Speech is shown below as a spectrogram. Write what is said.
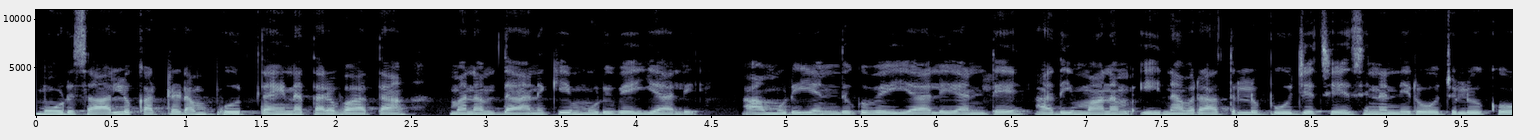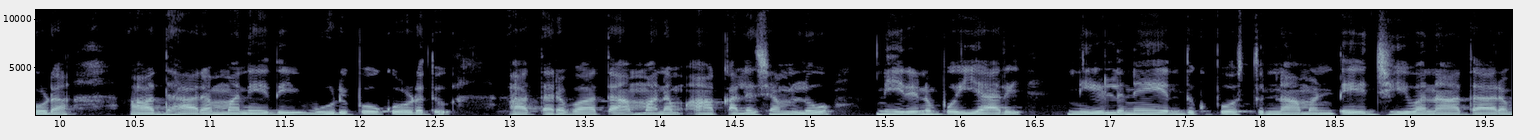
మూడు సార్లు కట్టడం పూర్తయిన తర్వాత మనం దానికి ముడి వెయ్యాలి. ఆ ముడి ఎందుకు వెయ్యాలి అంటే అది మనం ఈ నవరాత్రులు పూజ చేసినన్ని రోజులు కూడా ఆ దారం అనేది ఊడిపోకూడదు. ఆ తర్వాత మనం ఆ కలశంలో నీరును పొయ్యాలి. నీళ్ళనే ఎందుకు పోస్తున్నామంటే జీవనాధారం.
